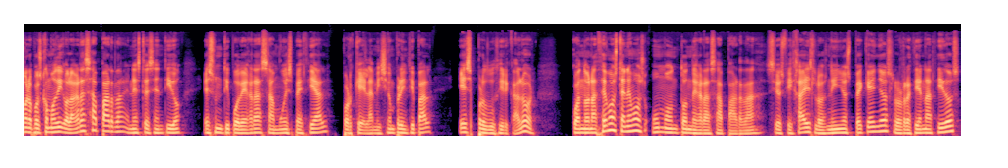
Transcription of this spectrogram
Bueno, pues como digo, la grasa parda, en este sentido, es un tipo de grasa muy especial porque la misión principal es producir calor. Cuando nacemos tenemos un montón de grasa parda. Si os fijáis, los niños pequeños, los recién nacidos,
